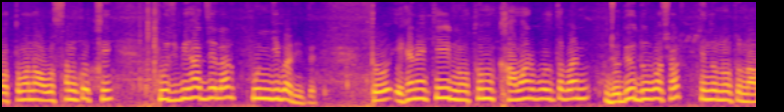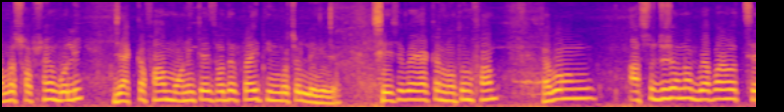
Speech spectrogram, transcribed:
বর্তমানে অবস্থান করছি কুচবিহার জেলার পুঞ্জিবাড়িতে। তো এখানে একটি নতুন খামার বলতে পারেন? যদিও দু বছর, কিন্তু নতুন। আমরা সবসময় বলি যে একটা ফার্ম মনিটাইজ হতে প্রায় তিন বছর লেগে যায়। সেই হিসেবে একটা নতুন ফার্ম এবং আশ্চর্যজনক ব্যাপার হচ্ছে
